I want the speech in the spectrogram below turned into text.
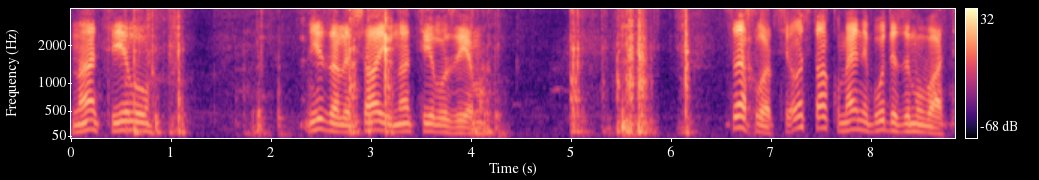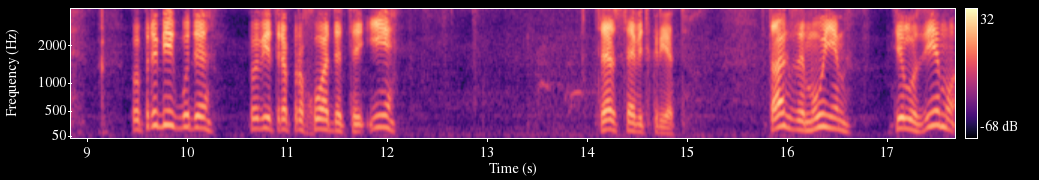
на цілу і залишаю на цілу зиму. Все, хлопці, ось так у мене буде зимувати. По прибіг буде повітря проходити і це все відкрито. Так зимуємо цілу зиму,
